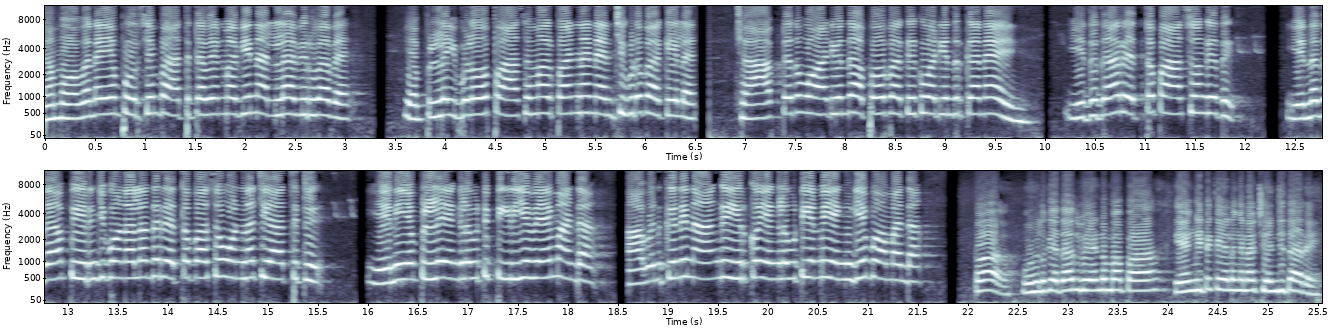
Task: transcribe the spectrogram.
என் மகனை என் புருஷன் பார்த்துட்டவன் மதிய நல்லா விருவாவ என் பிள்ளை இவ்வளவு பாசமா இருப்பான்னு நான் நினைச்சு கூட பார்க்கல. சாப்பிட்டதும் ஓடி வந்து அப்பாவை பார்க்க ஓடி வந்திருக்கானே. இதுதான் ரத்த பாசங்கிறது. என்னதான் பிரிஞ்சு போனாலும் அந்த ரத்த பாசம் ஒன்னா சேர்த்துட்டு. இனி என் பிள்ளை எங்களை விட்டு பிரியவே மாட்டான் பா உங்களுக்கு ஏதாவது வேணுமாப்பா என்கிட்ட கேளுங்க நான் செஞ்சு தரேன்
